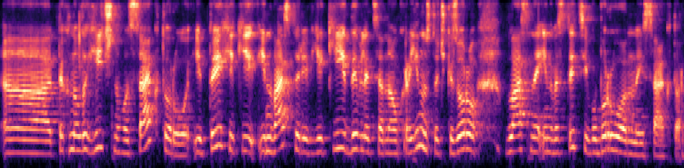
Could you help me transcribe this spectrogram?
Е, Технологічного сектору і тих, які інвесторів, які дивляться на Україну з точки зору власне інвестицій в оборонний сектор.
